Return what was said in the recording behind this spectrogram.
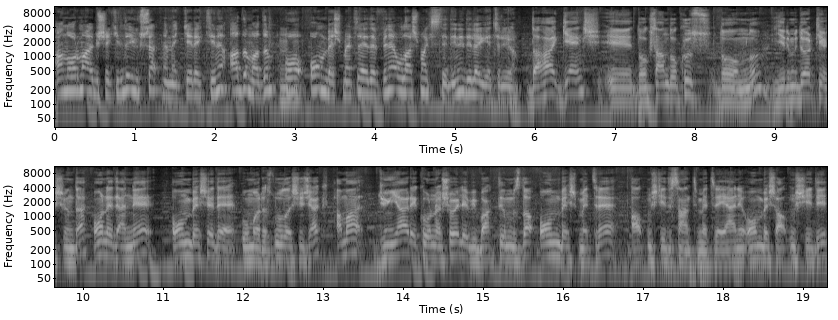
anormal bir şekilde yükseltmemek gerektiğini adım adım o 15 metre hedefine ulaşmak istediğini dile getiriyor. Daha genç e, 99 doğumlu 24 yaşında o nedenle 15'e de umarız ulaşacak. Ama dünya rekoruna şöyle bir baktığımızda 15 metre 67 santimetre. Yani 15-67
